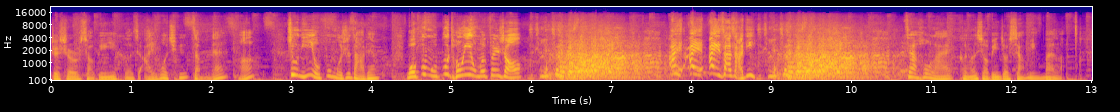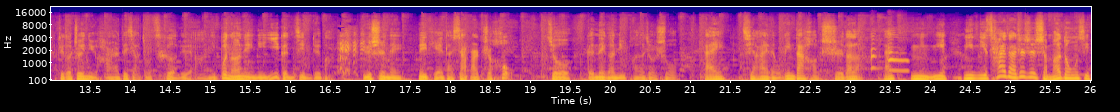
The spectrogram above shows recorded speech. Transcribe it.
这时候，小斌一合计：“哎呦我去，怎么的啊？就你有父母是咋的？我父母不同意我们分手，爱爱爱咋咋地。”再后来，可能小斌就想明白了。这个追女孩得讲究策略啊，你不能你你一根筋，对吧？于是呢，那天他下班之后，就跟那个女朋友就说：“哎，亲爱的，我给你带好吃的了，来，你你你你猜猜这是什么东西？”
